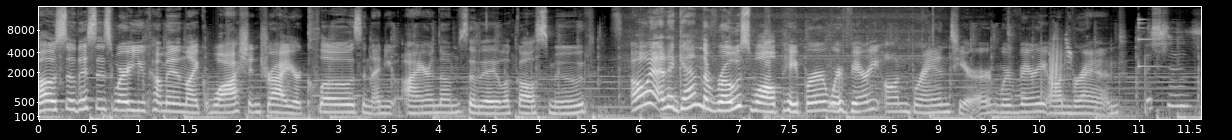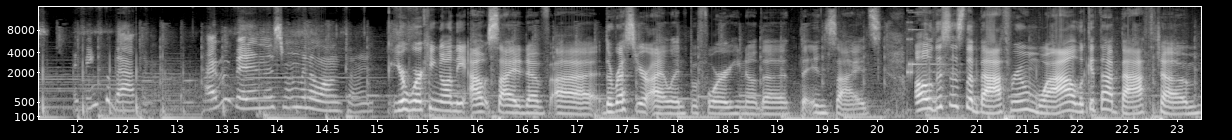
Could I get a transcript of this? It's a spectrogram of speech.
Oh, so this is where you come in and like wash and dry your clothes and then you iron them so they look all smooth. Oh, and again, the rose wallpaper. We're very on brand here. We're very on brand. This is, I think, the bathroom. I haven't been in this room in a long time. You're working on the outside of uh, the rest of your island before, you know, the, the insides. Oh, this is the bathroom. Wow, look at that bathtub.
